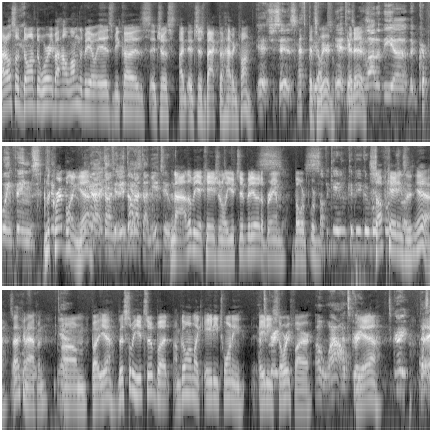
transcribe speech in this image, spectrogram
I also don't have to worry about how long the video is because it just, I, it's just back to having fun. Yeah, it just is. That's pretty It's weird. yeah, it takes it away is. a lot of the uh, the crippling things. The crippling, yeah. You're not, done, YouTube- it you're not done YouTube. Nah, there'll be occasional YouTube video to bring them, but we're, we're Suffocating could be a good word. suffocating. sure. Yeah, that can happen. Yeah. Um, but yeah, this will be YouTube, but I'm going like 80 20, 80 great. Storyfire. Oh, wow. That's great. Yeah. That's great. That's a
